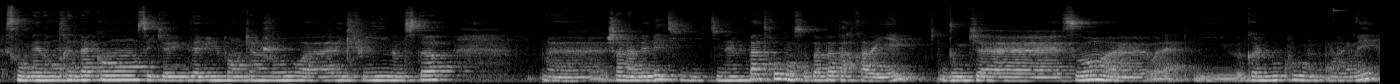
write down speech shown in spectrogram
parce qu'on venait de rentrer de vacances et qu'il nous avait eu pendant 15 jours avec lui non-stop. Charles est un bébé qui, qui n'aime pas trop quand son papa part travailler. Donc euh, souvent, euh, voilà, il colle beaucoup en, journée.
